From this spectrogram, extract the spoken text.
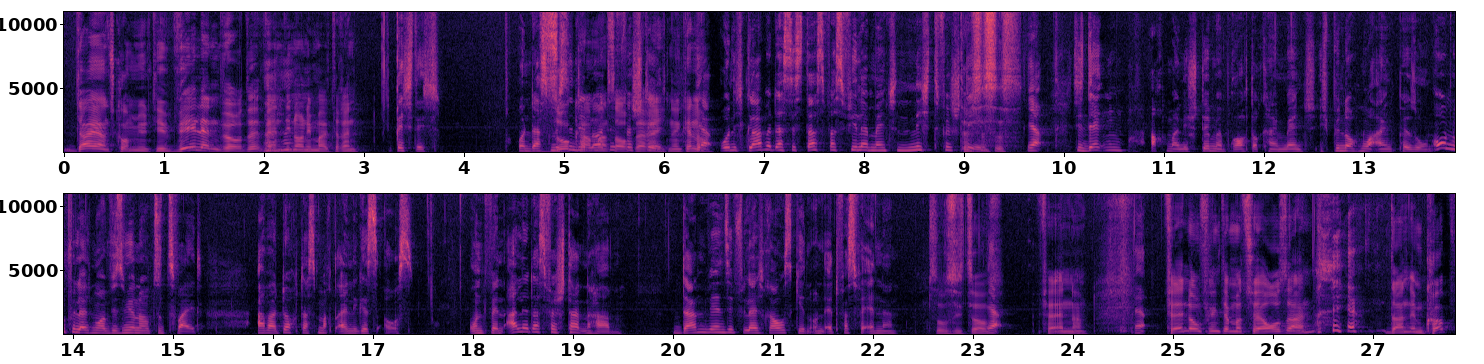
Dians Community wählen würde, wären die noch nicht mal drin. Richtig. Und das So müssen die kann man's Leute auch verstehen. berechnen, genau. Ja, und ich glaube, das ist das, was viele Menschen nicht verstehen. Das ist es. Ja, sie denken, ach, meine Stimme braucht doch kein Mensch. Ich bin doch nur eine Person. Oh, vielleicht nur, wir sind ja nur zu zweit. Aber doch, das macht einiges aus. Und wenn alle das verstanden haben, dann werden sie vielleicht rausgehen und etwas verändern. So sieht's aus. Ja. Verändern. Ja. Veränderung fängt immer zu Hause an, Ja. dann im Kopf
